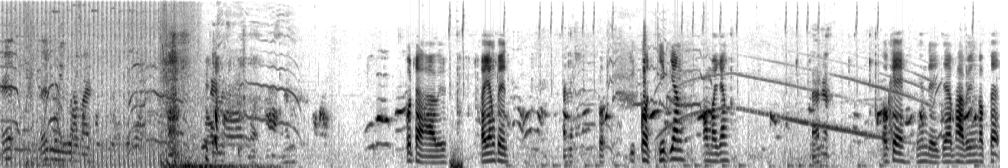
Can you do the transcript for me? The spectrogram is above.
เอ๊ะเอ๊ะมึงยิงกูทำไมใครมันก็ด่าเลยไปยังเป็น กดกดคลิปยังออกมายัง แล้วเนี่ยโอเคงั้นเดี๋ยวจะพาไปเฮลิคอปเตอร์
